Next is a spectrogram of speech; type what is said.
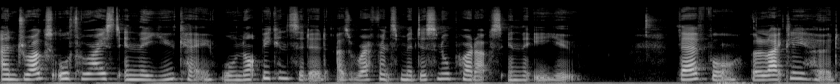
and drugs authorised in the UK will not be considered as reference medicinal products in the EU. Therefore, the likelihood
